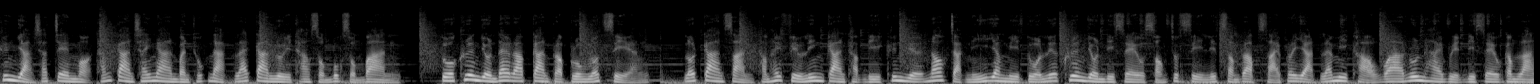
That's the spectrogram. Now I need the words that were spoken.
ขึ้นอย่างชัดเจนเหมาะทั้งการใช้งานบรรทุกหนักและการลุยทางสมบุกสมบัน ตัวเครื่องยนต์ได้รับการปรับปรุงลดเสียง ลดการสั่นทำให้ฟีลลิ่งการขับดีขึ้นเยอะ นอกจากนี้ยังมีตัวเลือกเครื่องยนต์ดีเซล 2.4 ลิตรสำหรับสายประหยัดและมีข่าวว่ารุ่นไฮบริดดีเซลกำลัง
